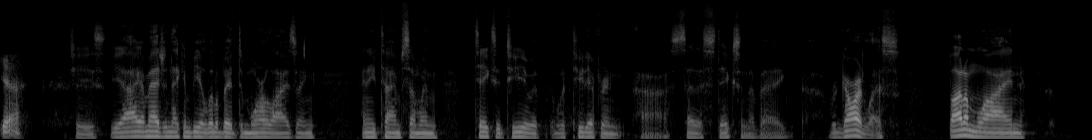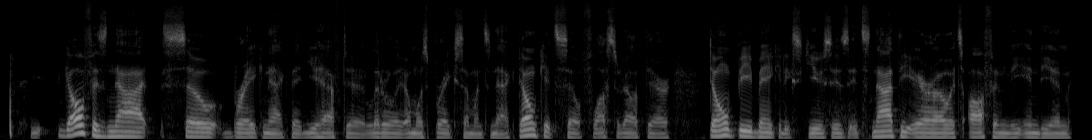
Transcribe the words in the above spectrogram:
yeah, Jeez. Yeah, I imagine that can be a little bit demoralizing anytime someone takes it to you with, with two different uh, set of sticks in the bag. Uh, regardless, bottom line, golf is not so breakneck that you have to literally almost break someone's neck. Don't get so flustered out there. Don't be making excuses. It's not the arrow, it's often the Indian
